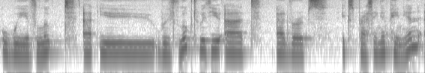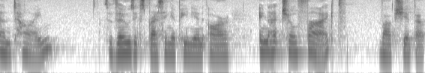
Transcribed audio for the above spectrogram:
We've looked at you, we've looked with you at adverbs expressing opinion and time. So those expressing opinion are in actual fact, вообще-то,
